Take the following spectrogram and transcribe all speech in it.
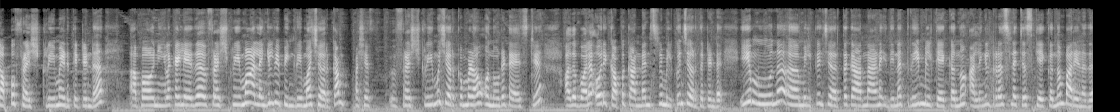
കപ്പ് ഫ്രഷ് ക്രീം എടുത്തിട്ടുണ്ട്. അപ്പോൾ നിങ്ങളെ കയ്യിൽ ഏത് ഫ്രഷ് ക്രീമോ അല്ലെങ്കിൽ വിപ്പിംഗ് ക്രീമോ ചേർക്കാം. പക്ഷേ ഫ്രഷ് ക്രീം ചേർക്കുമ്പോഴാവും ഒന്നുകൂടെ ടേസ്റ്റ്. അതുപോലെ ഒരു കപ്പ് കണ്ടൻസ്ഡ് മിൽക്കും ചേർത്തിട്ടുണ്ട്. ഈ മൂന്ന് മിൽക്കും ചേർത്ത കാരണമാണ് ഇതിനെ ത്രീ മിൽക്ക് കേക്ക് എന്നും അല്ലെങ്കിൽ ഡ്രസ് ലെച്ചസ് കേക്ക് എന്നും പറയുന്നത്.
